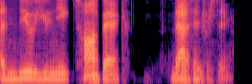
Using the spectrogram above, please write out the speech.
a new, unique topic, that's interesting.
